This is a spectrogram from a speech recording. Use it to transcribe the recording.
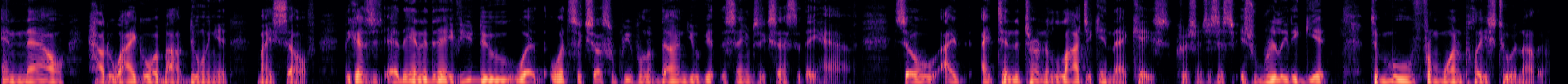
And now, how do I go about doing it myself? Because at the end of the day, if you do what what successful people have done, you'll get the same success that they have. So I I tend to turn to logic in that case, Christians. It's just it's really to get to move from one place to another.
